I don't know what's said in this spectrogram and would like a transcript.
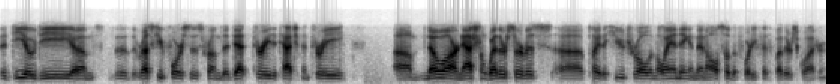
the DoD, um, the, the, rescue forces from the Det 3, Detachment 3, um, NOAA, our National Weather Service, uh, played a huge role in the landing, and then also the 45th Weather Squadron.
